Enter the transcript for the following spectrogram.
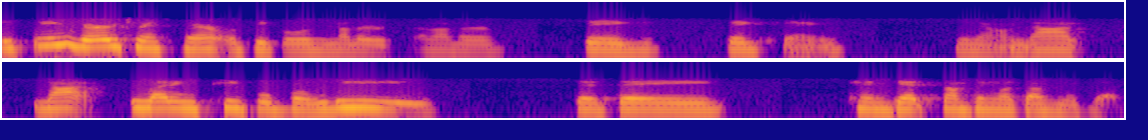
just being very transparent with people is another another big big thing. You know, not not letting people believe that they can get something that doesn't exist.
